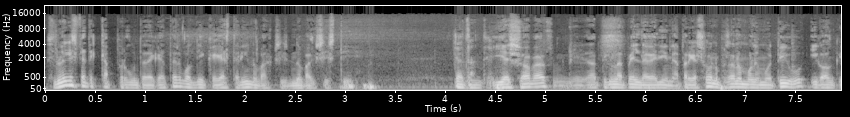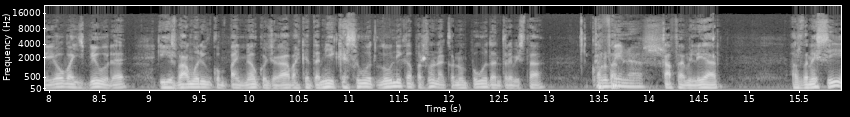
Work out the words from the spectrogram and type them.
Si no hagués fet cap pregunta d'aquestes, vol dir que aquesta nit no va, no va existir. Ja. I això, veus, ja tinc la pell de gallina, perquè això és una persona molt emotiu, i com que jo ho vaig viure, i es va morir un company meu que jugava a bàsquet a mi, que ha sigut l'única persona que no hem pogut entrevistar, cap, fa- Coromines. cap familiar, els de més sí,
